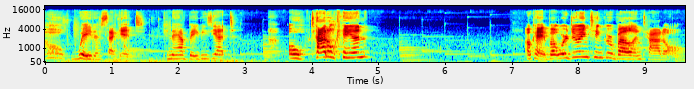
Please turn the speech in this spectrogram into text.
Oh, wait a second. Can they have babies yet? Oh, Tattle can. Okay, but we're doing Tinkerbell and Tattle.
